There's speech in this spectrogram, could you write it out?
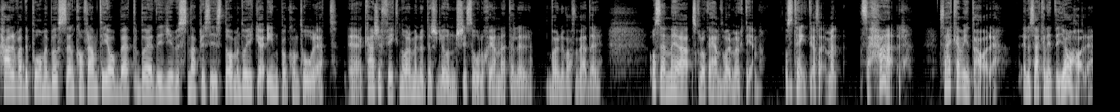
harvade på med bussen, kom fram till jobbet, började ljusna precis då, men då gick jag in på kontoret. Eh, kanske fick några minuters lunch i solskenet eller vad det nu var för väder. Och sen när jag skulle åka hem då var det mörkt igen. Och så tänkte jag så här, men så här, så här kan vi inte ha det. Eller så här kan inte jag ha det.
